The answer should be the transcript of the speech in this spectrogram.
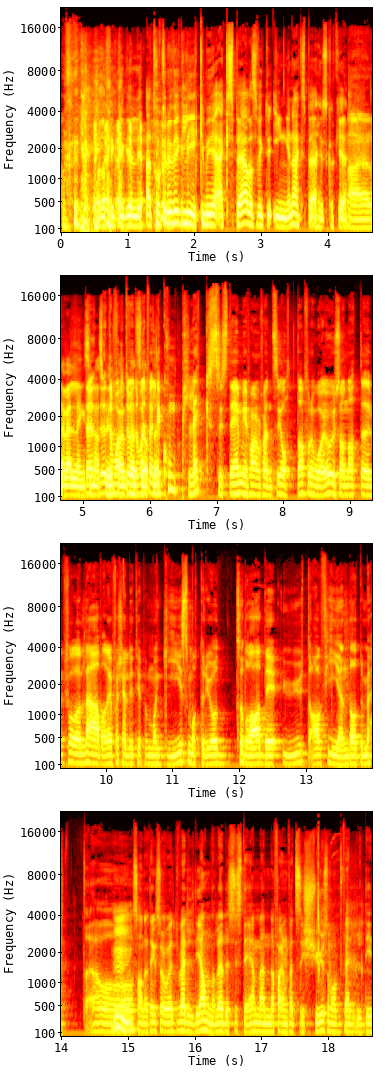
Jeg tror ikke du fikk like mye XP, eller så fikk du ingen XP. Jeg husker ikke. Nei, det det, det, var, det, var et veldig Fantasy 8. komplekst system i Final Fantasy 8. For det var jo sånn at eh, for å lære deg forskjellige typer magi, så måtte du jo dra det ut av fiender du møtte, og, Mm. og sånne ting. Så det var et veldig annerledes system enn Final Fantasy 7, som var veldig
